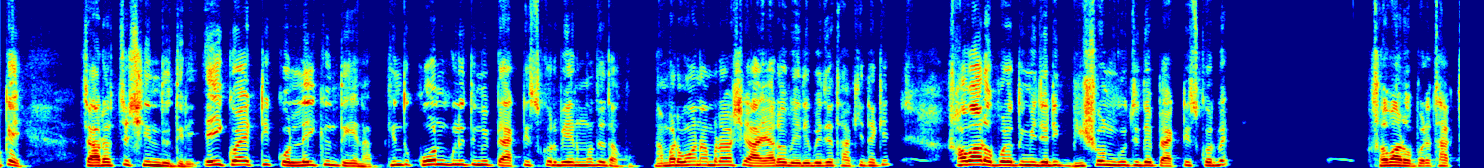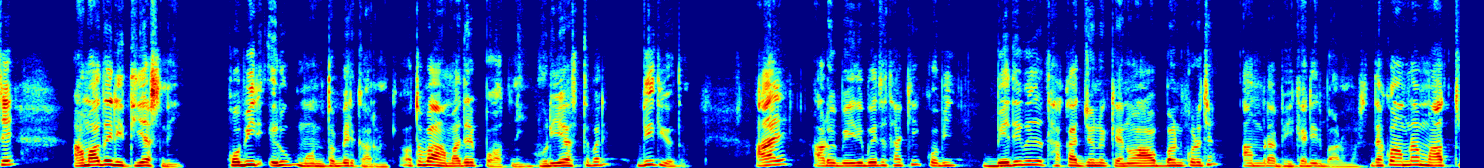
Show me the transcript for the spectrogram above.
ওকে চার হচ্ছে সিন্ধু তীরে। এই কয়েকটি করলেই কিন্তু এনাফ। কিন্তু কোনগুলি তুমি প্র্যাকটিস করবে এর মধ্যে দেখো। নাম্বার ওয়ান আমরা আসি আয়ারও বেড়ে বেঁধে থাকি থেকে। সবার উপরে তুমি যেটি ভীষণ গুছিতে প্র্যাকটিস করবে, সবার উপরে থাকছে আমাদের ইতিহাস নেই, কবির এরূপ মন্তব্যের কারণ অথবা আমাদের পথ নেই, ঘুরিয়ে আসতে পারে। দ্বিতীয়ত আয় আরও বেঁধে বেঁধে থাকি, কবি বেঁধে বেঁধে থাকার জন্য কেন আহ্বান করেছেন? আমরা ভিখারির বারো মাস। দেখো আমরা মাত্র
